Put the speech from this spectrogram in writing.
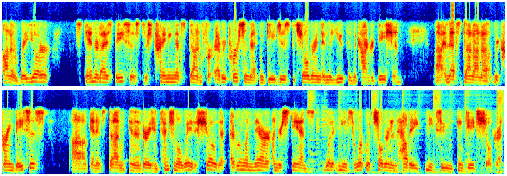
on a regular, standardized basis, there's training that's done for every person that engages the children and the youth in the congregation. Uh, and that's done on a recurring basis uh, and it's done in a very intentional way to show that everyone there understands what it means to work with children and how they need to engage children.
